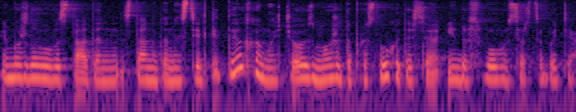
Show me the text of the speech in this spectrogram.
І, можливо, ви станете настільки тихими, що зможете прислухатися і до свого серцебиття.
